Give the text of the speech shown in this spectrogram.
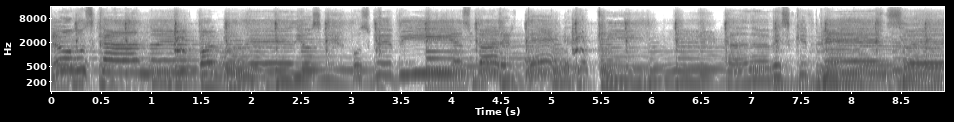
Yo buscando pienso en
